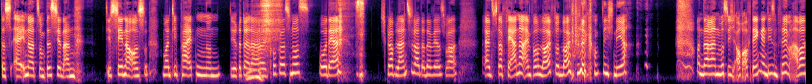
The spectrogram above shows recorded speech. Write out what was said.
das erinnert so ein bisschen an die Szene aus Monty Python und die Ritter der Kokosnuss, wo der ich glaube Lancelot oder wer es war, als der Ferne einfach läuft und läuft und er kommt nicht näher. Und daran muss ich auch oft denken in diesem Film. Aber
